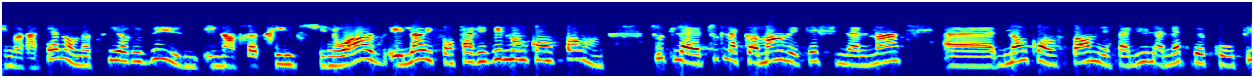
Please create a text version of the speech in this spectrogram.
Je me rappelle, on a priorisé une, une, entreprise chinoise et là, ils sont arrivés non conformes toute la toute la commande était finalement euh, non conforme. Il a fallu la mettre de côté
